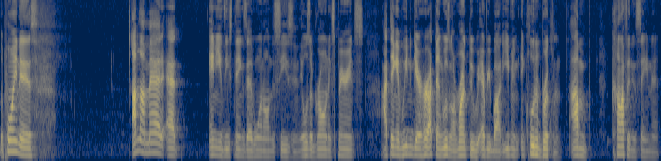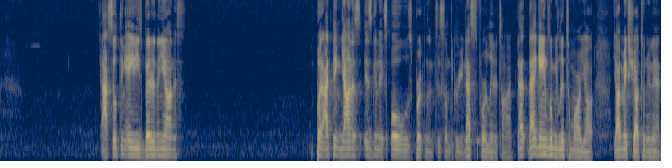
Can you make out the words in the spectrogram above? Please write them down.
The point is, I'm not mad at any of these things that went on this season. It was a growing experience. I think if we didn't get hurt, I think we was gonna run through everybody, even including Brooklyn. I'm confident in saying that. I still think AD is better than Giannis. But I think Giannis is gonna expose Brooklyn to some degree, and that's for a later time. That that game's gonna be lit tomorrow, y'all. Y'all make sure y'all tune in. That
